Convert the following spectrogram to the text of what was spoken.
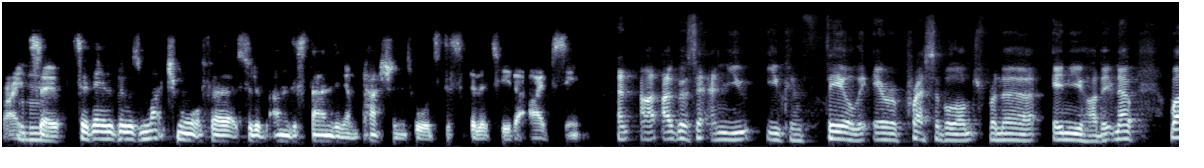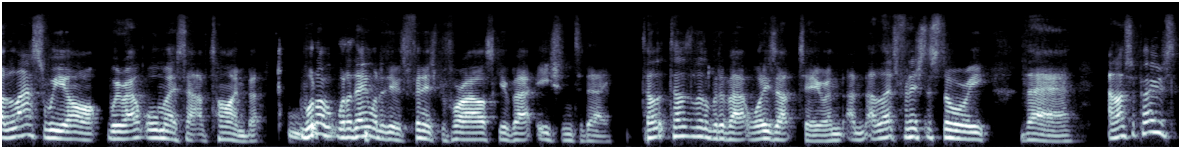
right mm-hmm. so so there, there was much more of a sort of understanding and passion towards disability that i've seen and I, I'm going to say, and you you can feel the irrepressible entrepreneur in you, Hadi. Now, well, last we are we're out almost out of time, but what I what I don't want to do is finish before I ask you about Ishan today. Tell, tell us a little bit about what he's up to, and, and, and let's finish the story there. And I suppose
